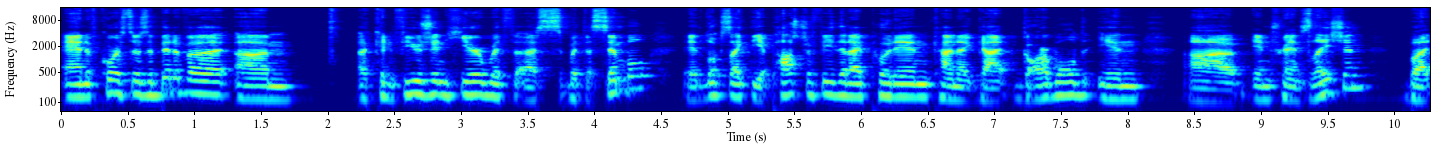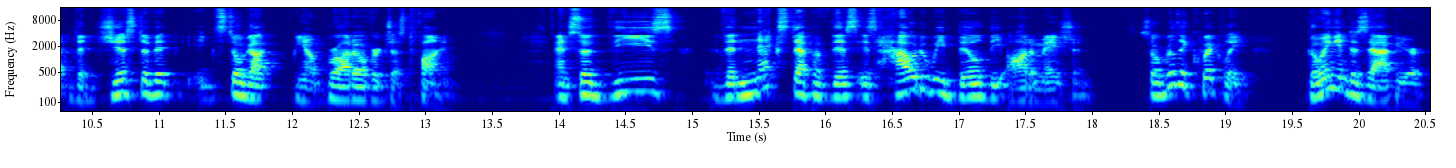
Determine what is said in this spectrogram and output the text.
And of course, there's a bit of a, um, a confusion here with a, with the symbol. It looks like the apostrophe that I put in kind of got garbled in uh, in translation, but the gist of it, it still got you know brought over just fine. And so these, the next step of this is how do we build the automation? So really quickly, going into Zapier,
